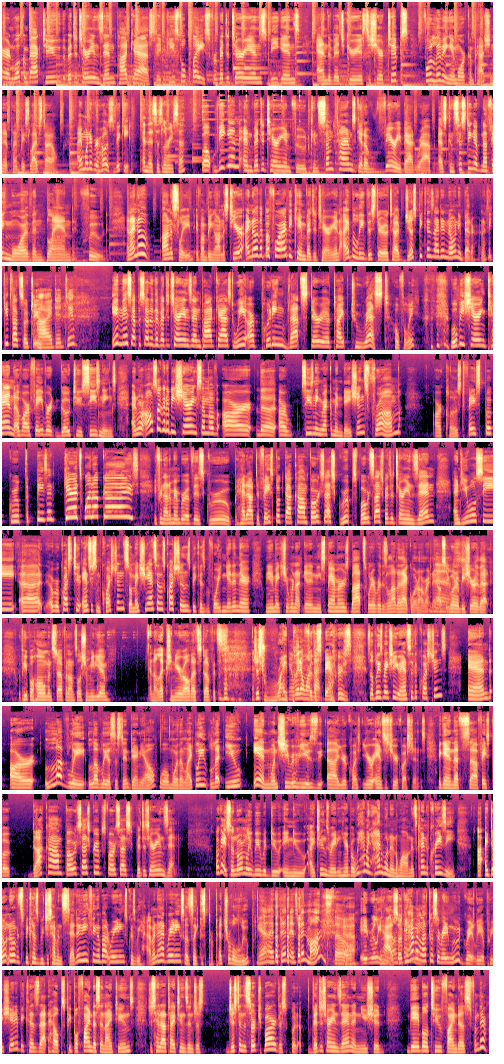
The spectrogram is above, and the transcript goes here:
there, and welcome back to the Vegetarian Zen Podcast, a peaceful place for vegetarians, vegans, and the veg curious to share tips for living a more compassionate plant based lifestyle. I am one of your hosts, Vicky. And this is Larissa. Well, vegan and vegetarian food can sometimes get a very bad rap as consisting of nothing more than bland food. And I know, honestly, if I'm being honest here, I know that before I became vegetarian, I believed this stereotype just because I didn't know any better. And I think you thought so too. I did too. In this episode of the Vegetarian Zen podcast, we are putting that stereotype to rest, hopefully. we'll be sharing 10 of our favorite go-to seasonings, and we're also going to be sharing some of our the our seasoning recommendations from our closed Facebook group, the Peas and Carrots. What up, guys? If you're not a member of this group, head out to facebook.com forward slash groups forward slash vegetarian zen, and you will see uh, a request to answer some questions. So make sure you answer those questions because before you can get in there, we need to make sure we're not getting any spammers, bots, whatever. There's a lot of that going on right now. So you want to be sure that with people home and stuff and on social media, an election year, all that stuff. It's just ripe Yeah, we don't want for the spammers. So please make sure you answer the questions. And our lovely, lovely assistant Danielle will more than likely let you in when she reviews the, uh, your quest- your answers to your questions. Again, that's uh, facebook.com forward slash groups forward slash vegetarian zen. Okay, so normally we would do a new iTunes rating here, but we haven't had one in a while, and it's kind of crazy. I don't know if it's because we just haven't said anything about ratings because we haven't had ratings, so it's like this perpetual loop. Yeah, it's been it's been months though. Yeah, it really has. So if you haven't left us a rating, we would greatly appreciate it because that helps people find us in iTunes. Just head out to iTunes and just just in the search bar, just put vegetarian zen, and you should be able to find us from there.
